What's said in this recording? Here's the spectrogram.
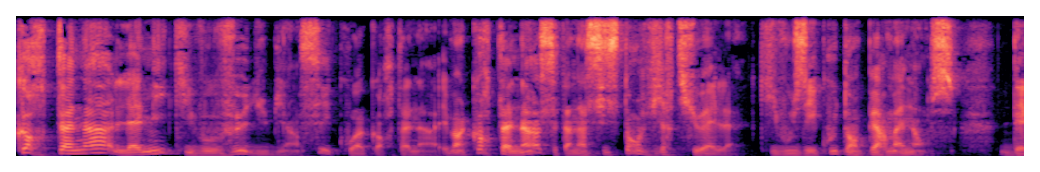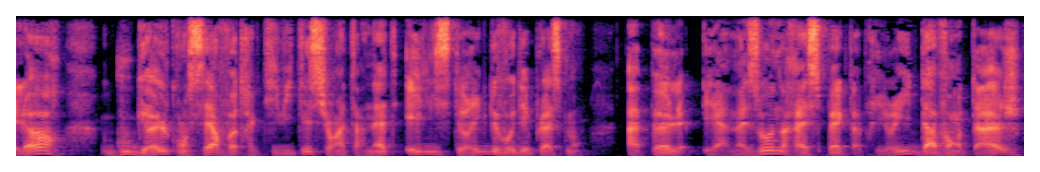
Cortana, l'ami qui vous veut du bien. C'est quoi Cortana? Eh bien, Cortana, c'est un assistant virtuel qui vous écoute en permanence. Dès lors, Google conserve votre activité sur Internet et l'historique de vos déplacements. Apple et Amazon respectent a priori davantage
